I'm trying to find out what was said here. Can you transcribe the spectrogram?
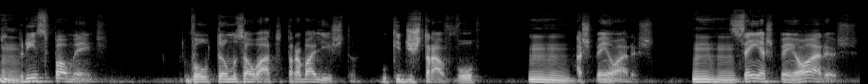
E Hum. principalmente, voltamos ao ato trabalhista, o que destravou Uhum. as penhoras. Uhum. Sem as penhoras,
